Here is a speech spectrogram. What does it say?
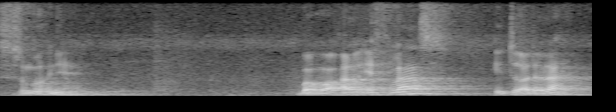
sesungguhnya bahwa al-ikhlas itu adalah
